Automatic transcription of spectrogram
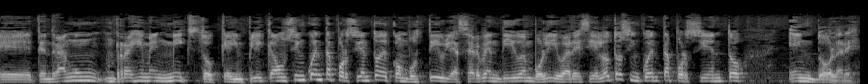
eh, tendrán un, régimen mixto que implica un 50% de combustible a ser vendido en bolívares y el otro 50% en dólares.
